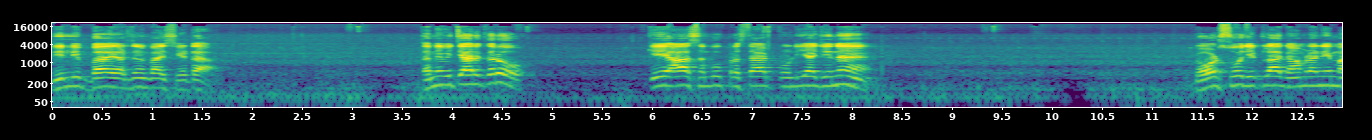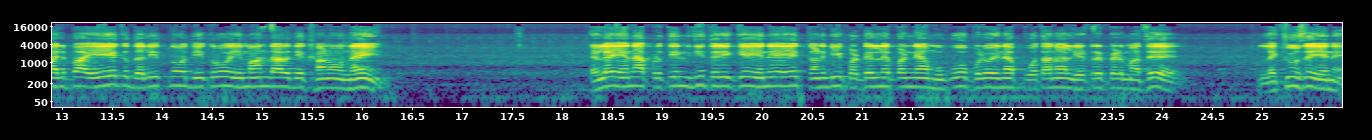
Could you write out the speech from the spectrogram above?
દિલીપભાઈ અર્જુનભાઈ શેઠા. તમે વિચાર કરો કે આ શંભુ પ્રસાદ ટુંડિયાજીને દોઢસો જેટલા ગામડાની માલપા એક દલિતનો દીકરો ઈમાનદાર દેખાણો નહીં. એટલે એના પ્રતિનિધિ તરીકે એને એક કણબી પટેલને પણ ત્યાં મૂકવો પડ્યો. એના પોતાના લેટર પેડ માથે લખ્યું છે એને.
